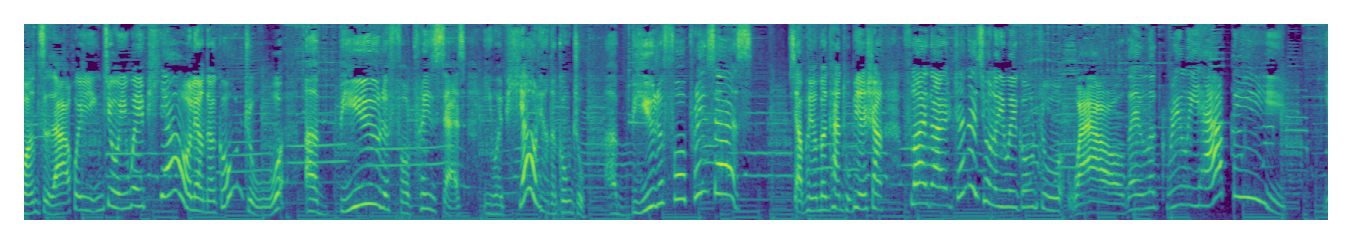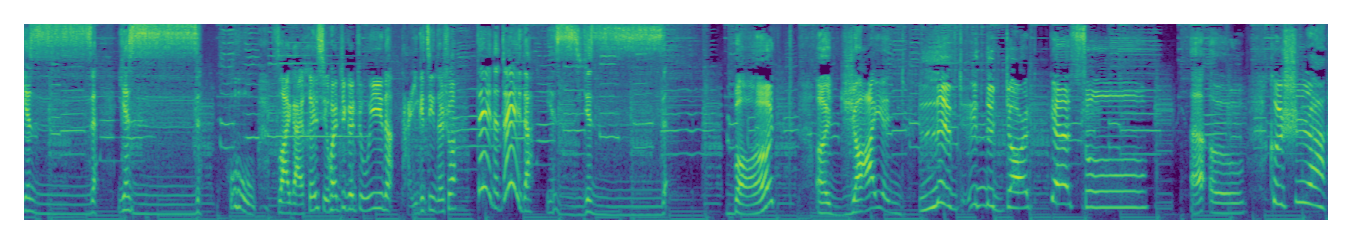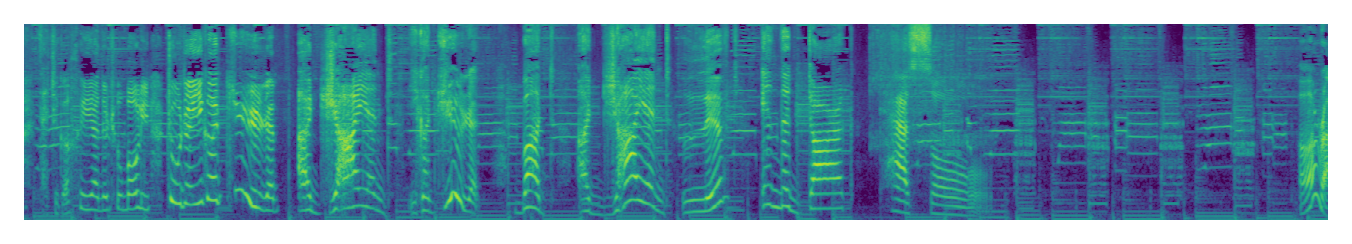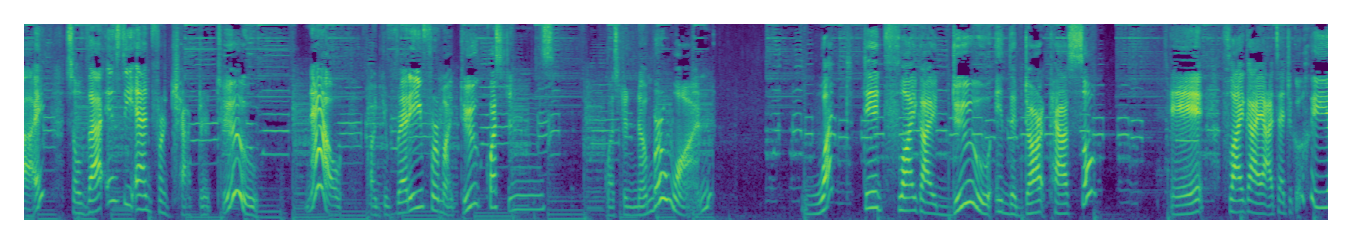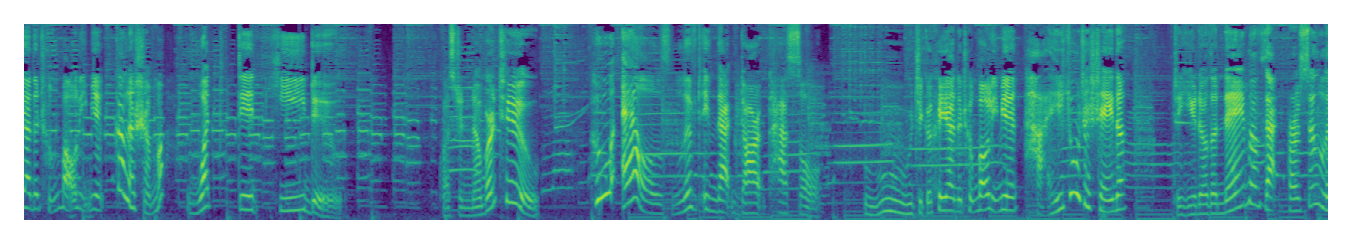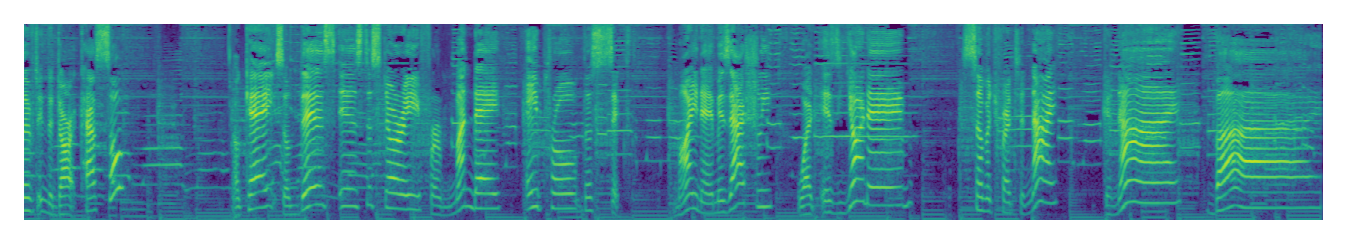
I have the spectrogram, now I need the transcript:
王子啊会营救一位漂亮的公主，a beautiful princess，一位漂亮的公主，a beautiful princess。”小朋友们看图片上，Fly Guy 真的救了一位公主。Wow, they look really happy. Yes, yes. 哦，Fly Guy 很喜欢这个主意呢。他一个劲地说：“对的，对的。”Yes, yes. But a giant lived in the dark castle. 呃哦，可是啊，在这个黑暗的城堡里住着一个巨人，a giant，一个巨人。But a giant lived in the dark castle. All right, so that is the end for chapter two. Now, are you ready for my two questions? Question number one What did Fly Guy do in the dark castle? 哎，Fly Guy 呀、啊，在这个黑暗的城堡里面干了什么？What did he do? Question number two. Who else lived in that dark castle? 哦，这个黑暗的城堡里面还住着谁呢？do you know the name of that person lived in the dark castle? Okay, so this is the story for Monday, April the 6th. My name is Ashley. What is your name? So much for tonight. Good night. Bye.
